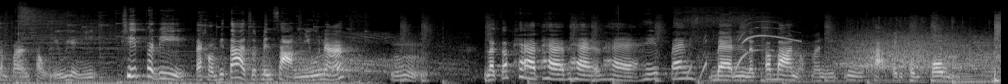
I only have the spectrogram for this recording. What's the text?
ประมาณ 2 นิ้วอย่างนี้ ชิดพอดี แต่ของพี่ต้าอาจจะเป็น 3 นิ้วนะ อืมแล้วก็แผ่แผ่แผ่แผ่ให้แป้งแบนแล้วก็บานออกมานิดนึงค่ะ เป็นกลมๆ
